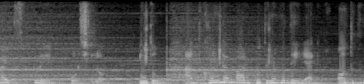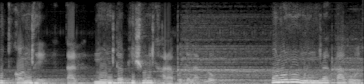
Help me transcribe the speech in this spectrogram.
হাইট স্কুলে পড়ছিল। কিন্তু আধ ঘণ্টা পার হতে না হতেই এক অদ্ভুত গন্ধে তার মনটা ভীষণই খারাপ হতে লাগল। পুরনো নোংরা কাগজ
